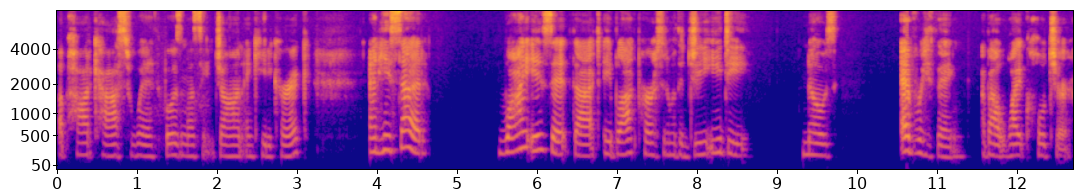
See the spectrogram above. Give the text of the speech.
a podcast with Bozoma St. John and Katie Couric. And he said, Why is it that a black person with a GED knows everything about white culture,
